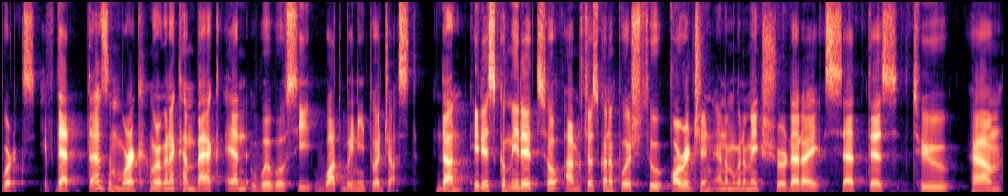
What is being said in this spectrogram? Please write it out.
works. If that doesn't work, we're gonna come back and we will see what we need to adjust. Done, it is committed, so I'm just gonna push to origin and I'm gonna make sure that I set this to um,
